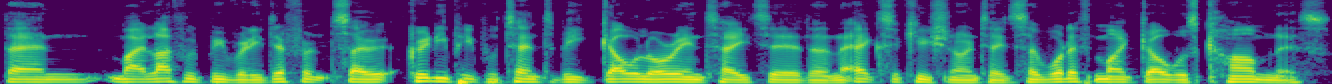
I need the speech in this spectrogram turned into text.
then my life would be really different. So greedy people tend to be goal orientated and execution orientated. So what if my goal was calmness?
